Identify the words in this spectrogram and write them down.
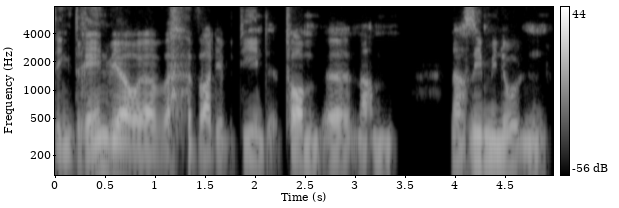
Ding drehen wir oder wart ihr bedient, Tom, äh, nach, nach sieben Minuten?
